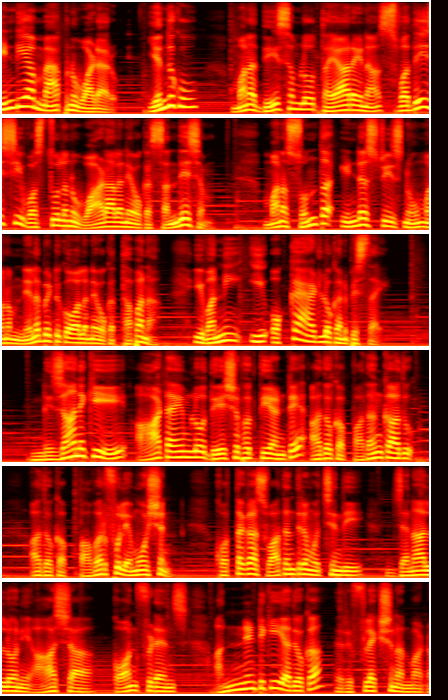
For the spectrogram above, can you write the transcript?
ఇండియా మ్యాప్ను వాడారు. ఎందుకు? మన దేశంలో తయారైన స్వదేశీ వస్తువులను వాడాలనే ఒక సందేశం మన సొంత ఇండస్ట్రీస్ను మనం నిలబెట్టుకోవాలనే ఒక తపన ఇవన్నీ ఈ ఒక్క యాడ్లో కనిపిస్తాయి. నిజానికి ఆ టైంలో దేశభక్తి అంటే అదొక పదం కాదు అదొక పవర్ఫుల్ ఎమోషన్. కొత్తగా స్వాతంత్ర్యం వచ్చింది జనాల్లోని ఆశ కాన్ఫిడెన్స్ అన్నింటికీ అది ఒక రిఫ్లెక్షన్ అన్నమాట.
